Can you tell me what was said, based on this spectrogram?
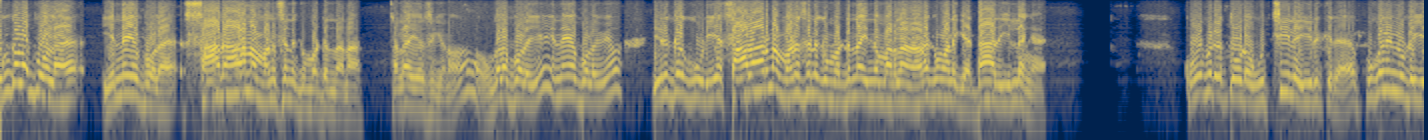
உங்களை போல என்னைய போல சாதாரண மனுஷனுக்கு மட்டும்தானா? நல்லா யோசிக்கணும். உங்களை போலயும் என்னைய போலயும் இருக்கக்கூடிய சாதாரண மனுஷனுக்கு மட்டும்தான் இந்த மாதிரிலாம் நடக்குமான்னு கேட்டா அது இல்லைங்க. கோபுரத்தோட உச்சியில இருக்கிற புகழினுடைய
